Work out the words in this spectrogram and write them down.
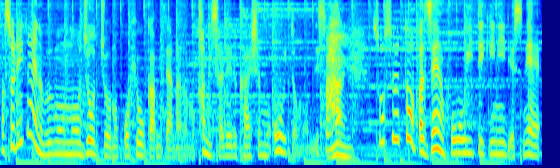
まあ、それ以外の部門の上長のこう評価みたいなのも加味される会社も多いと思うんですよね。はい、そうするとやっぱ全方位的にですね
